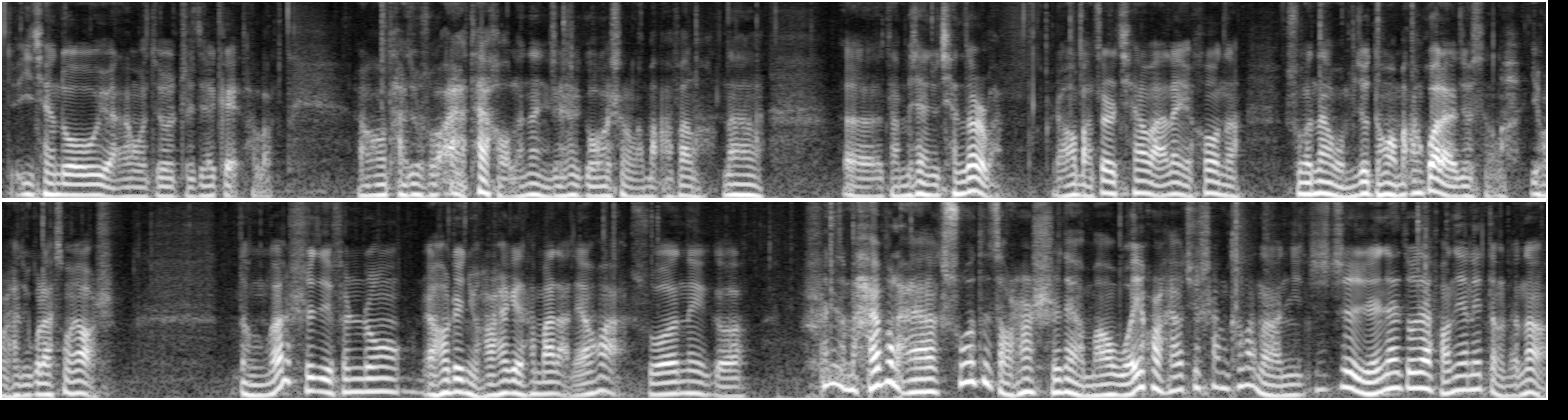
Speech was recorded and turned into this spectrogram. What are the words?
就一千多欧元，我就直接给他了。然后他就说：“哎呀，太好了，那你真是给我省了麻烦了。那呃，咱们现在就签字儿吧。然后把字儿签完了以后呢，说那我们就等我妈过来就行了。一会儿他就过来送钥匙。等了十几分钟，然后这女孩还给他妈打电话说那个说你怎么还不来啊？说的早上十点吗？我一会儿还要去上课呢。你这这人家都在房间里等着呢。”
